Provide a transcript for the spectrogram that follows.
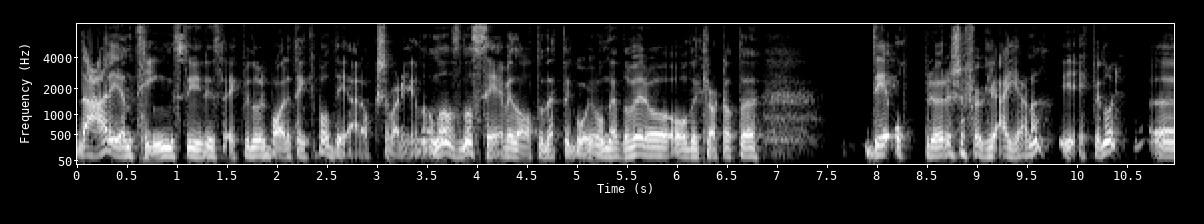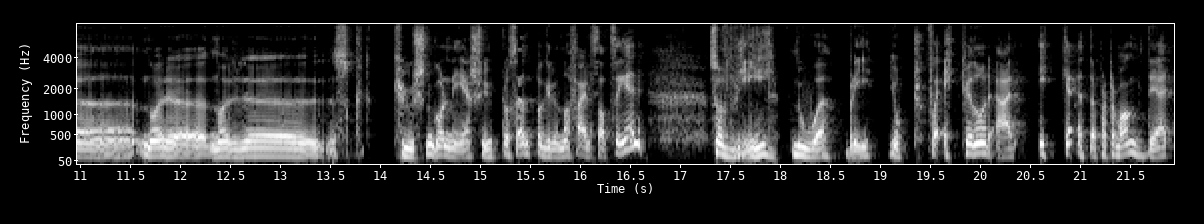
det er én ting styret i Equinor bare tenker på, og det er aksjeverdiene. Nå, altså, nå, ser vi da at dette går jo nedover, og, og det er klart at uh, det opprører selvfølgelig eierne i Equinor. Eh, når, når eh, kursen går ned 7% pga. feilsatsinger, så vil noe bli gjort. For Equinor er ikke et departement, det er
